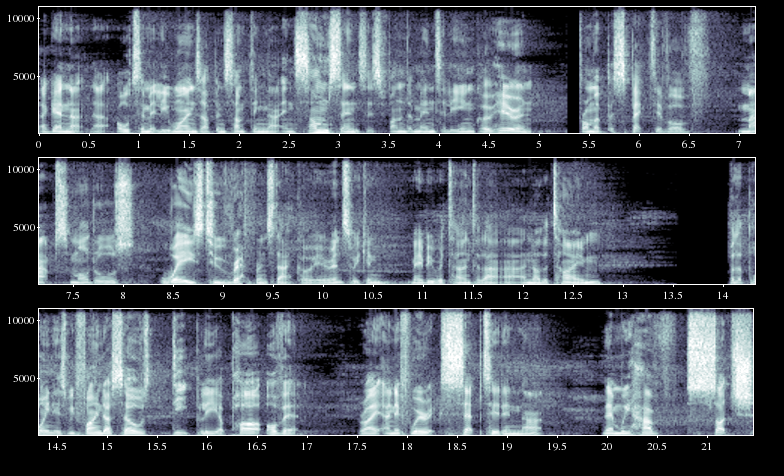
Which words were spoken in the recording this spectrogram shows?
Again, that, that ultimately winds up in something that, in some sense, is fundamentally incoherent from a perspective of maps, models, ways to reference that coherence. We can maybe return to that at another time. But the point is, we find ourselves deeply a part of it, right? And if we're accepted in that, then we have such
